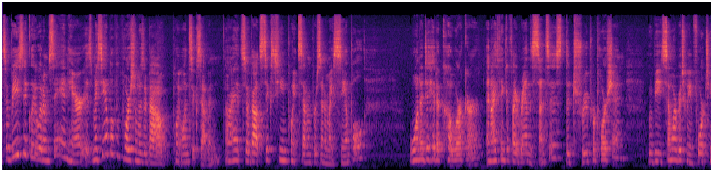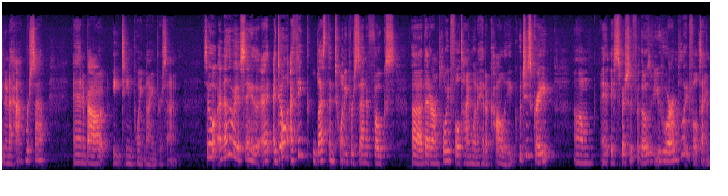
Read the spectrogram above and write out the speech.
So basically what I'm saying here is my sample proportion was about 0.167, all right? So about 16.7% of my sample wanted to hit a coworker, and I think if I ran the census, the true proportion would be somewhere between 14.5% and about 18.9%. So another way of saying it, I, I don't, I think less than 20% of folks uh, that are employed full-time want to hit a colleague, which is great, um, especially for those of you who are employed full-time.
